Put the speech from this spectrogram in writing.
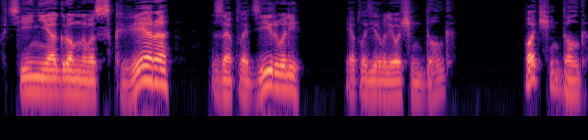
В тени огромного сквера зааплодировали и аплодировали очень долго, очень долго.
